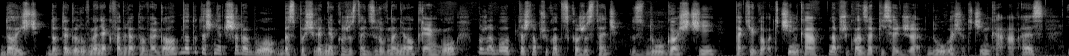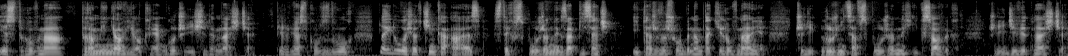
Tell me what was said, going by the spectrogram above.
dojść do tego równania kwadratowego, no to też nie trzeba było bezpośrednio korzystać z równania okręgu. Można było też na przykład skorzystać z długości takiego odcinka, na przykład zapisać, że długość odcinka AS jest równa promieniowi okręgu, czyli 17 pierwiastków z dwóch, no i długość odcinka AS z tych współrzędnych zapisać i też wyszłoby nam takie równanie, czyli różnica współrzędnych xowych, czyli 19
